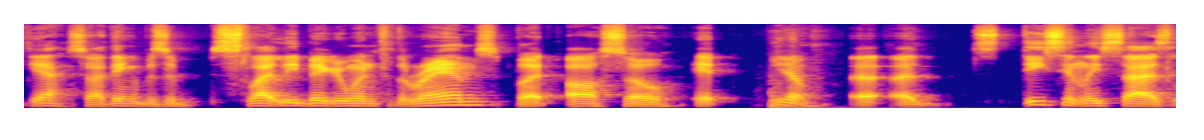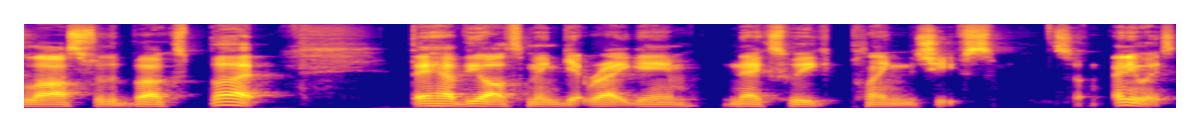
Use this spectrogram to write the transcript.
yeah, so I think it was a slightly bigger win for the Rams, but also it, you know, a, a decently sized loss for the Bucks. but they have the ultimate get right game next week playing the Chiefs. So, anyways,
